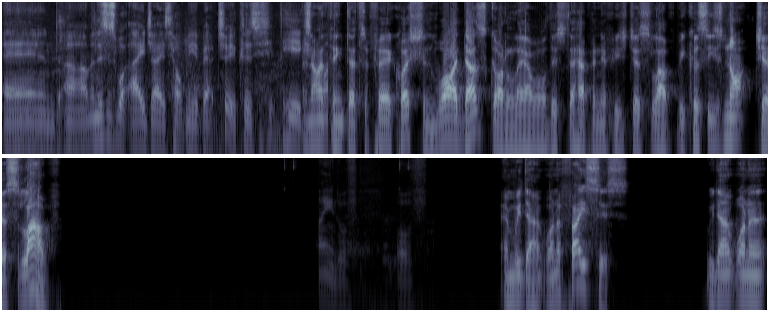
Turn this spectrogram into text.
and um, and this is what AJ has helped me about too, because he. And I think that's a fair question. Why does God allow all this to happen if He's just love? Because He's not just love. Of, of and we don't want to face this. We don't want to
